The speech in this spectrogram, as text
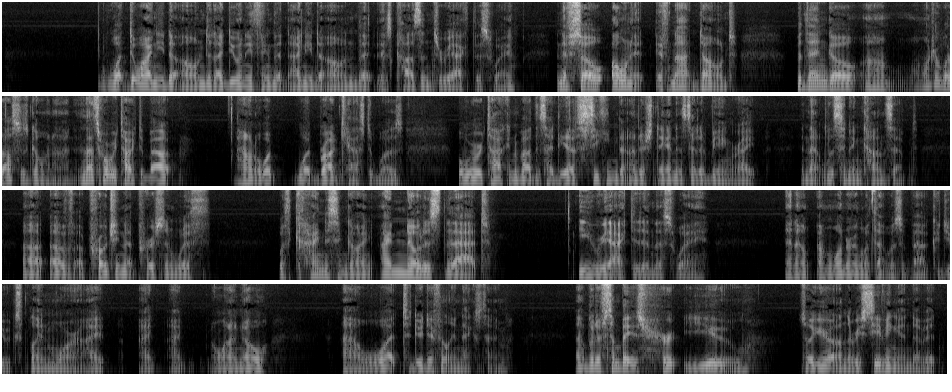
what do I need to own? Did I do anything that I need to own that has caused them to react this way? And if so, own it. If not, don't. But then go, um, I wonder what else is going on. And that's where we talked about, I don't know what, what broadcast it was, but we were talking about this idea of seeking to understand instead of being right and that listening concept uh, of approaching that person with with kindness and going, I noticed that you reacted in this way, and I'm, I'm wondering what that was about. Could you explain more? I I I, I want to know uh, what to do differently next time. Uh, but if somebody has hurt you, so you're on the receiving end of it,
